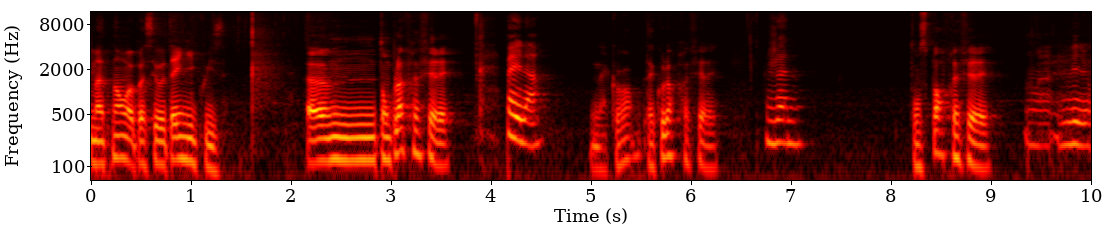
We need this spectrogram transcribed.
allez, maintenant, on va passer au Tiny Quiz. Euh, ton plat préféré Paella. D'accord. Ta couleur préférée Jaune. Ton sport préféré Ouais, vélo.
